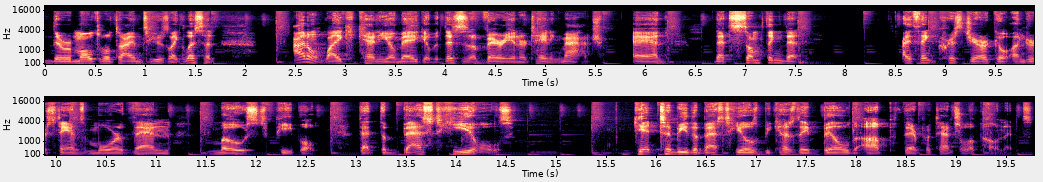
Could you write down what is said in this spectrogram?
there were multiple times he was like, "Listen, I don't like Kenny Omega, but this is a very entertaining match," and that's something that I think Chris Jericho understands more than most people. That the best heels get to be the best heels because they build up their potential opponents,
